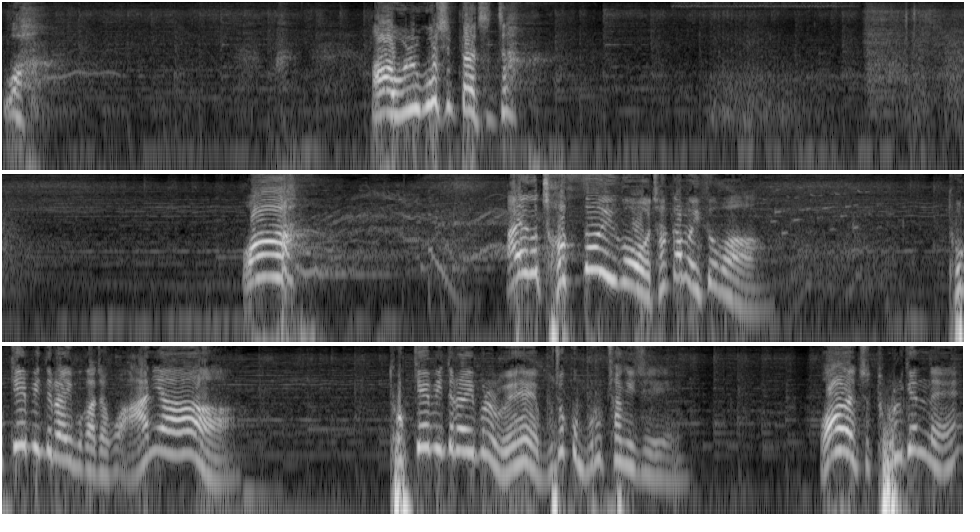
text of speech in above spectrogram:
와. 아, 울고 싶다, 진짜. 와. 아, 이거 졌어, 이거. 잠깐만 있어봐. 도깨비 드라이브 가자고? 아니야. 도깨비 드라이브를 왜 해? 무조건 무릎차기지. 와, 나 진짜 돌겠네.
